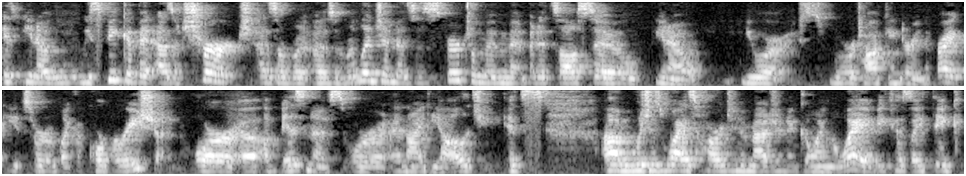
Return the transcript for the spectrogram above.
it, you know, we speak of it as a church, as a, as a religion, as a spiritual movement, but it's also, you know, you were we were talking during the break it's sort of like a corporation or a, a business or an ideology. It's um, which is why it's hard to imagine it going away. Because I think,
